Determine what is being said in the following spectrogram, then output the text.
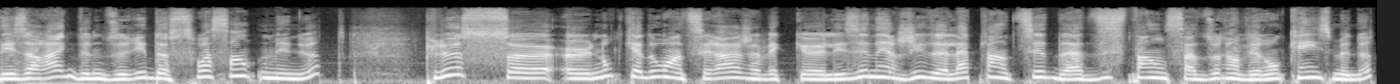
des oracles d'une durée de 60 minutes plus euh, un autre cadeau en tirage avec euh, les énergies de l'Atlantide à distance. Ça dure environ 15 minutes.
